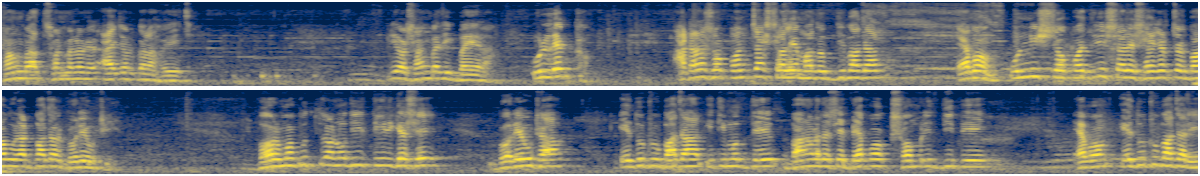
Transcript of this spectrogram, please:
সংবাদ সম্মেলনের আয়োজন করা হয়েছে। প্রিয় সাংবাদিক ভাইয়েরা, উল্লেখ্য, আঠারোশো পঞ্চাশ সালে মাধবদী বাজার এবং উনিশশো পঁয়ত্রিশ সালে শেখারচর বাবুরহাট বাজার গড়ে ওঠে। ব্রহ্মপুত্র নদীর তীর ঘেঁষে গড়ে ওঠা এ দুটো বাজার ইতিমধ্যে বাংলাদেশে ব্যাপক সমৃদ্ধি পেয়ে এবং এ দুটো বাজারে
